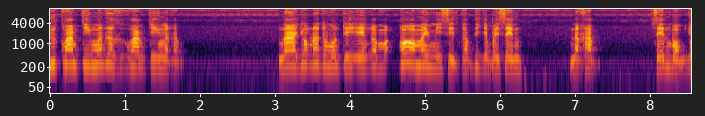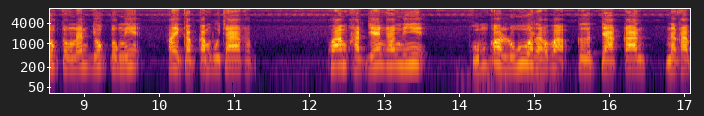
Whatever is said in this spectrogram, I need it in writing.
คือความจริงมันก็คือความจริงแหละครับ นายกรัฐมนตรีเองก็ก็ไม่มีสิทธิ์ครับที่จะไปเซ็นนะครับ เซ็นบอกยกตรงนั้น ยกตรงนี้ให้กับกัมพูชาครับ ความขัดแย้งครั้งนี้ ผมก็รู้นะครับว่าเกิดจากการนะครับ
